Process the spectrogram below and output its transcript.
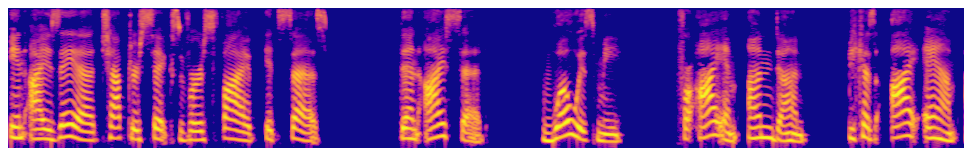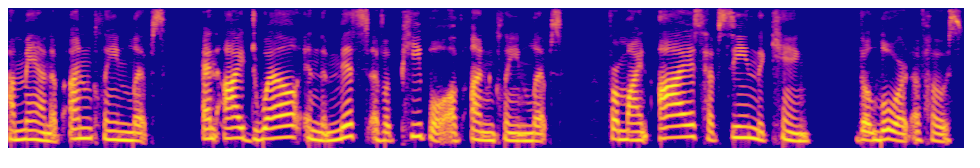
In Isaiah chapter 6, verse 5, it says, Then I said, Woe is me, for I am undone, because I am a man of unclean lips, and I dwell in the midst of a people of unclean lips, for mine eyes have seen the King, the Lord of hosts.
